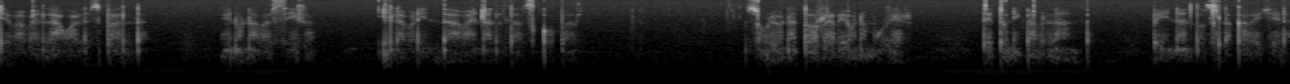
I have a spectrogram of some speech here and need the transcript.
Llevaba el agua a la espalda en una vasija y la brindaba en altas copas. Sobre una torre había una mujer de túnica blanca peinándose la cabellera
